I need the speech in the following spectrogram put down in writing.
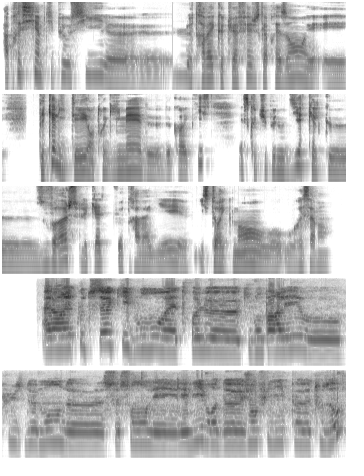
apprécie un petit peu aussi le, travail que tu as fait jusqu'à présent et, tes qualités, entre guillemets, de, correctrice. Est-ce que tu peux nous dire quelques ouvrages sur lesquels tu as travaillé euh, historiquement ou, récemment? Alors écoute, ceux qui vont être le, qui vont parler au plus de monde, euh, ce sont les, les livres de Jean-Philippe Touzeau.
